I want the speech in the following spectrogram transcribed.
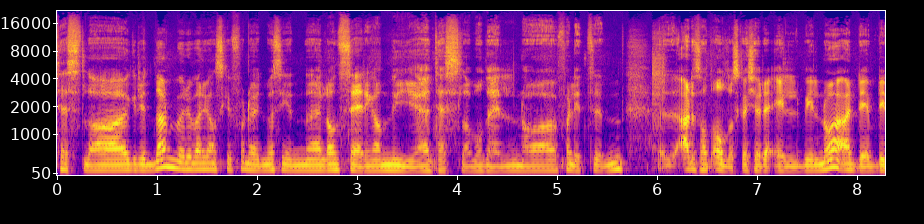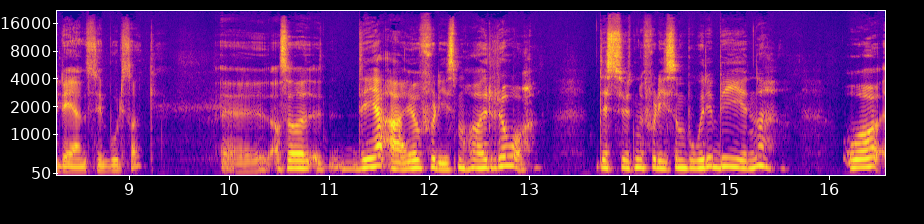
Tesla-gründeren bør jo være ganske fornøyd med sin eh, lansering av den nye Tesla-modellen nå for litt siden. Er det sånn at alle skal kjøre elbil nå? Det, blir det en symbolsak? Eh, altså, det er jo for de som har råd. Dessuten for de som bor i byene. Og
